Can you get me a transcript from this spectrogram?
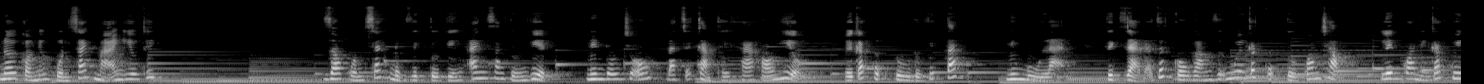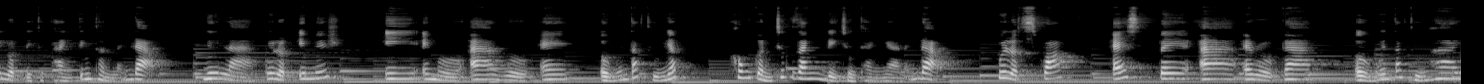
nơi có những cuốn sách mà anh yêu thích do cuốn sách được dịch từ tiếng anh sang tiếng việt nên đôi chỗ bạn sẽ cảm thấy khá khó hiểu với các cụm từ được viết tắt nhưng bù lại dịch giả đã rất cố gắng giữ nguyên các cụm từ quan trọng liên quan đến các quy luật để thực hành tinh thần lãnh đạo như là quy luật image I M A G E ở nguyên tắc thứ nhất không cần chức danh để trở thành nhà lãnh đạo quy luật spark s p a r k ở nguyên tắc thứ hai,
